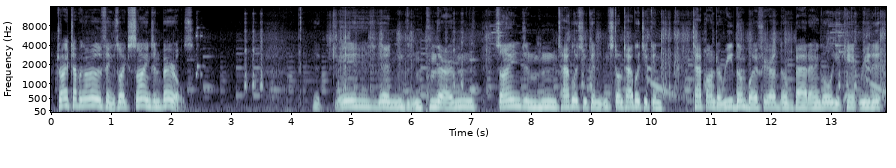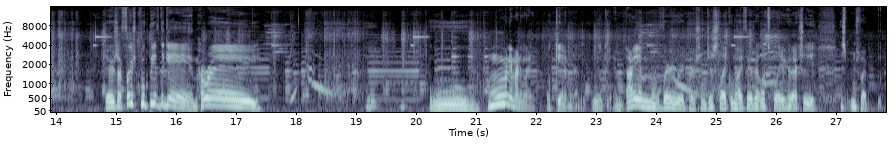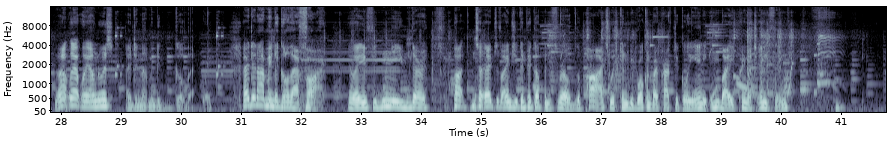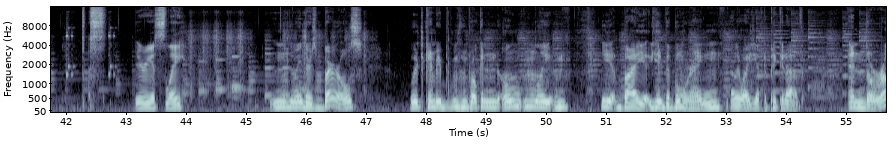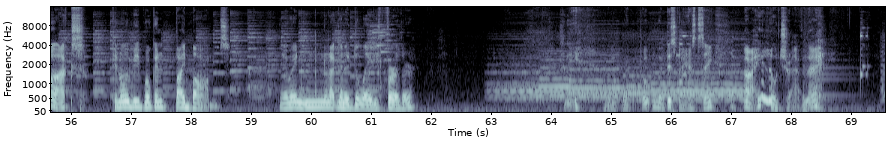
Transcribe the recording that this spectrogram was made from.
Try tapping on other things like signs and barrels. Okay, and there are signs and tablets you can, stone tablets you can tap on to read them, but if you're at a bad angle, you can't read it. There's our first rupee of the game. Hooray! Ooh, money, money, money. Okay, I'm done. Okay, I'm, I am a very weird person, just like my favorite Let's Player who actually is inspired. Not that way, Omnimus. I did not mean to go that way. I did not mean to go that far. Anyway, if you need, there are pot types of items you can pick up and throw. The pots, which can be broken by practically any, by pretty much anything. Seriously. Mm, anyway, there's barrels, which can be broken only mm, by uh, the boomerang, otherwise you have to pick it up. And the rocks can only be broken by bombs. Anyway, I'm not going to delay any further. see oh, what this guy has to say. Ah, hello, traveler.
